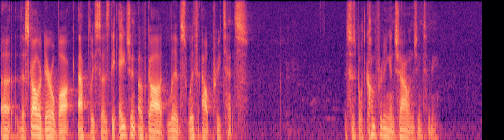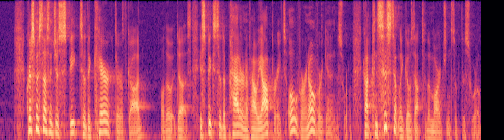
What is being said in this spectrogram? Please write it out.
Uh, the scholar Darrell Bock aptly says the agent of God lives without pretense. This is both comforting and challenging to me. Christmas doesn't just speak to the character of God, although it does. It speaks to the pattern of how he operates over and over again in this world. God consistently goes out to the margins of this world.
